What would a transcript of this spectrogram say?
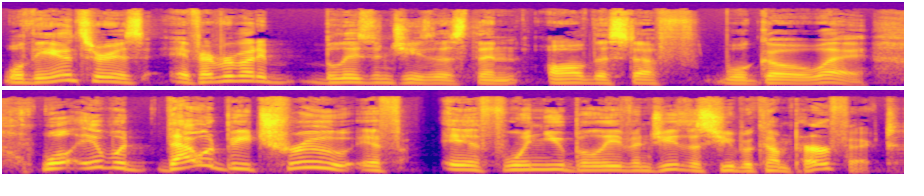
well, the answer is if everybody believes in Jesus, then all this stuff will go away. Well, it would that would be true if if when you believe in Jesus you become perfect.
